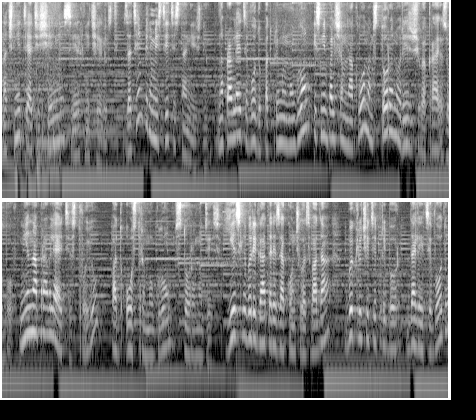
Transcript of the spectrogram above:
Начните очищение с верхней челюсти. Затем переместитесь на нижнюю. Направляйте воду под прямым углом и с небольшим наклоном в сторону режущего края зубов. Не направляйте струю под острым углом в сторону десен. Если в ирригаторе закончилась вода, выключите прибор, долейте воду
